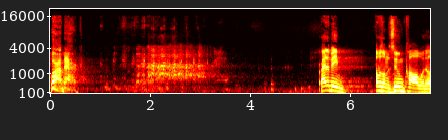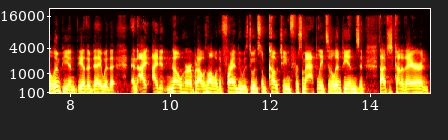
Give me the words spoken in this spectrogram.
We're America. Right? I mean, I was on a Zoom call with an Olympian the other day with a, and I, I didn't know her, but I was on with a friend who was doing some coaching for some athletes and Olympians. And so I was just kind of there and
